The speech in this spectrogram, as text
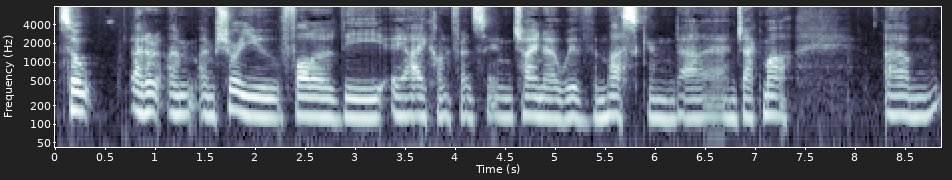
So I don't. I'm. I'm sure you followed the AI conference in China with Musk and uh, and Jack Ma. Um,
